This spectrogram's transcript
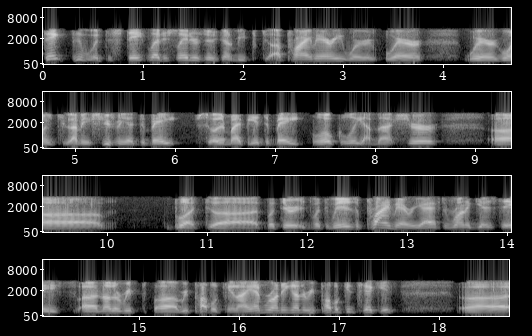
think with the state legislators, there's going to be a primary where where we're going to. I mean, excuse me, a debate. So there might be a debate locally. I'm not sure. Uh, but uh, but there but there is a primary. I have to run against a another re, uh, Republican. I am running on the Republican ticket. Uh,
